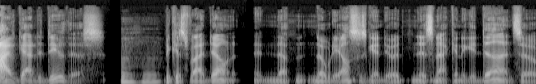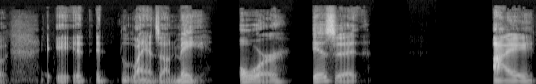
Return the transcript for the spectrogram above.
I've got to do this Mm-hmm. because if I don't, nothing, nobody else is going to do it, and it's not going to get done. So it, it, it lands on me. Or is it I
